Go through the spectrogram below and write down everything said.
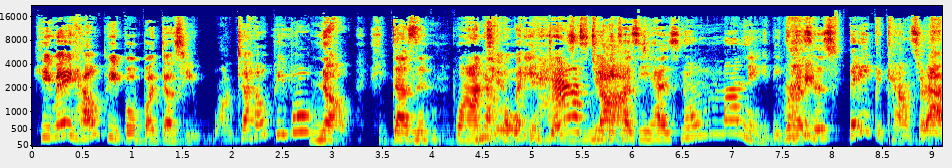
he may help people, but does he want to help people? no, he doesn't want to, but he, he has to not. because he has no money because Right. his bank accounts are Yes.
